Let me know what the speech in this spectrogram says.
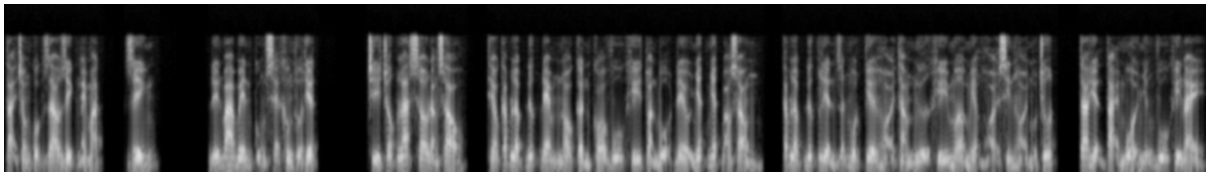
tại trong cuộc giao dịch này mặt, dính. Đến ba bên cũng sẽ không thua thiệt. Chỉ chốc lát sau đằng sau, theo cấp lập đức đem nó cần có vũ khí toàn bộ đều nhất nhất báo xong cấp lập đức liền dẫn một tia hỏi thăm ngự khí mở miệng hỏi xin hỏi một chút, ta hiện tại mua những vũ khí này,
